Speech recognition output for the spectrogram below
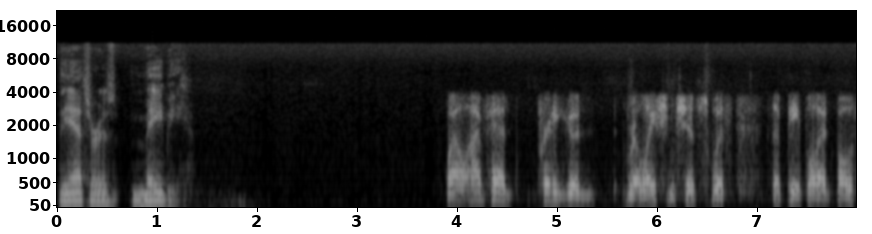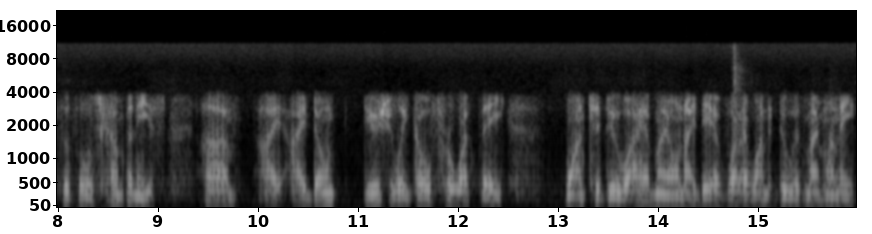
the answer is maybe. Well, I've had pretty good relationships with the people at both of those companies. Um, I, I don't usually go for what they want to do. I have my own idea of what I want to do with my money,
